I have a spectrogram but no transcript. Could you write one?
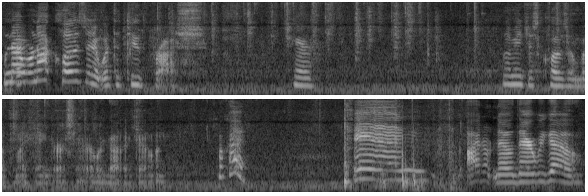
No, we're not closing it with the toothbrush. Here. Let me just close them with my fingers here. We got it going. Okay. And I don't know. There we go.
